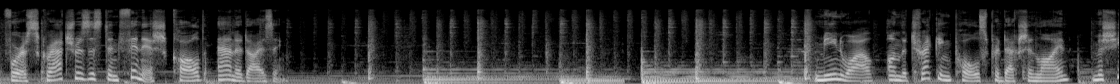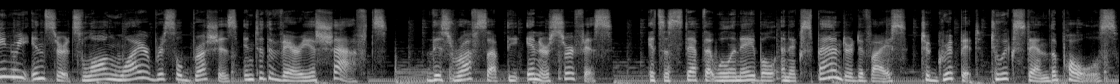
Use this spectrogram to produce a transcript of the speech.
for a scratch-resistant finish called anodizing. Meanwhile, on the trekking poles production line, machinery inserts long wire bristle brushes into the various shafts. This roughs up the inner surface. It's a step that will enable an expander device to grip it to extend the poles.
